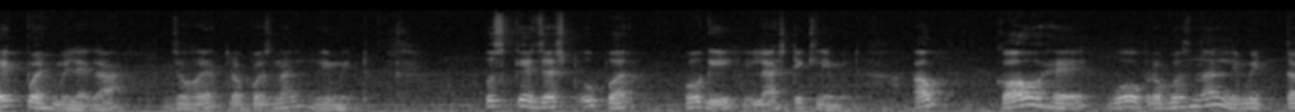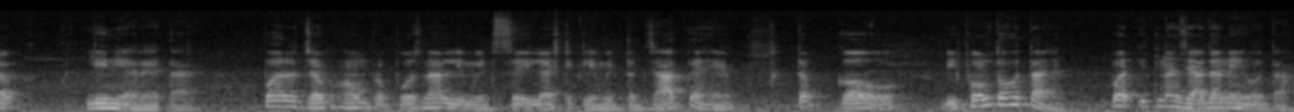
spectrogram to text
एक पॉइंट मिलेगा, जो है प्रोपोजनल लिमिट उसके जस्ट ऊपर होगी इलास्टिक लिमिट अब कव है, वो प्रोपोजनल लिमिट तक लीनियर रहता है. पर जब हम प्रोपोजनल लिमिट से इलास्टिक लिमिट तक जाते हैं, तब कव डिफॉर्म तो होता है, पर इतना ज़्यादा नहीं होता.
